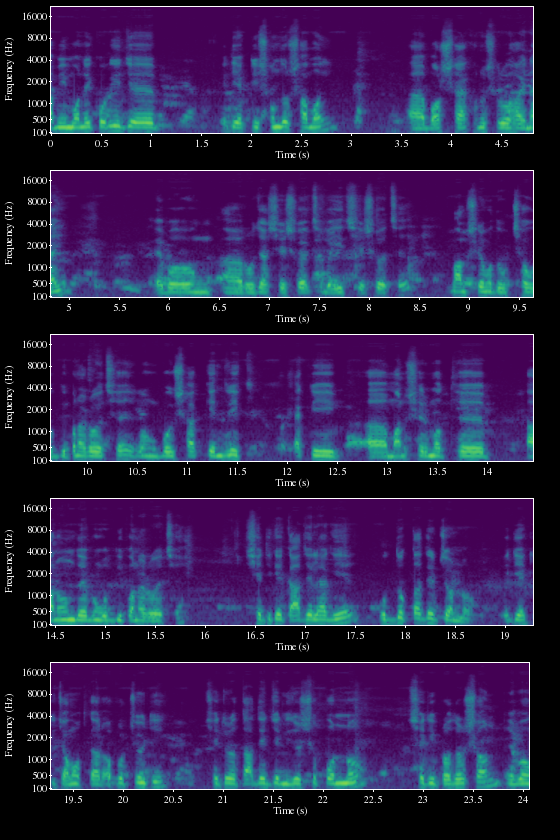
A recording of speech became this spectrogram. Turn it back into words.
আমি মনে করি যে এটি একটি সুন্দর সময়। বর্ষা এখনও শুরু হয় নাই এবং রোজা শেষ হয়েছে বা ঈদ শেষ হয়েছে। মানুষের মধ্যে উৎসাহ উদ্দীপনা রয়েছে এবং বৈশাখ কেন্দ্রিক একটি মানুষের মধ্যে আনন্দ এবং উদ্দীপনা রয়েছে। সেটিকে কাজে লাগিয়ে উদ্যোক্তাদের জন্য এটি একটি চমৎকার অপরচুনিটি সেটি তাদের যে নিজস্ব পণ্য, সেটি প্রদর্শন এবং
